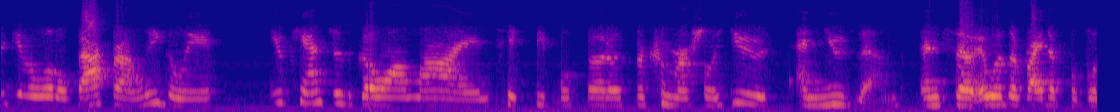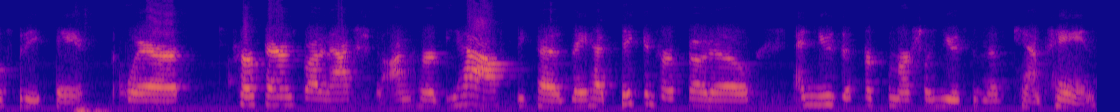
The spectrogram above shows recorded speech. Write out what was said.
To give a little background legally, you can't just go online, take people's photos for commercial use, and use them. And so it was a right of publicity case where her parents brought an action on her behalf because they had taken her photo and used it for commercial use in this campaign.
